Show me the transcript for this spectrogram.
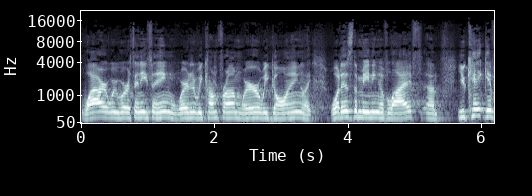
why are we worth anything? Where did we come from? Where are we going? Like what is the meaning of life? Um, you can't give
